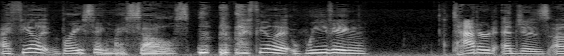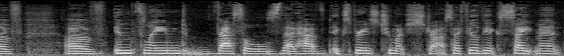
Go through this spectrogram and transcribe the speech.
I feel it bracing my cells. I feel it weaving tattered edges of of inflamed vessels that have experienced too much stress. I feel the excitement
